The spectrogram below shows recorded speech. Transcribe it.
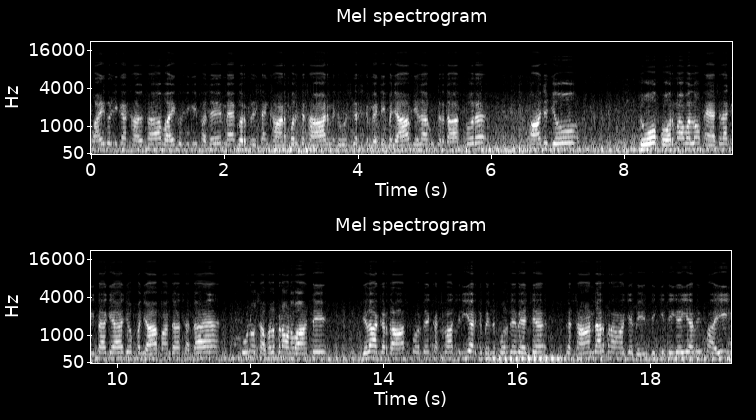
ਵਾਹਿਗੁਰੂ ਜੀ ਕਾ ਖਾਲਸਾ ਵਾਹਿਗੁਰੂ ਜੀ ਕੀ ਫਤਿਹ। ਮੈਂ ਗੁਰਪ੍ਰੀਤ ਸਿੰਘ ਖਾਨਪੁਰ ਕਿਸਾਨ ਮਜ਼ਦੂਰ ਸੰਘਰਸ਼ ਕਮੇਟੀ ਪੰਜਾਬ ਜ਼ਿਲ੍ਹਾ ਗੁਰਦਾਸਪੁਰ। ਅੱਜ ਜੋ ਦੋ ਫੋਰਮਾਂ ਵੱਲੋਂ ਫੈਸਲਾ ਕੀਤਾ ਗਿਆ ਜੋ ਪੰਜਾਬ ਬੰਦ ਦਾ ਸੱਦਾ ਹੈ ਉਹਨੂੰ ਸਫਲ ਬਣਾਉਣ ਵਾਸਤੇ ਜ਼ਿਲ੍ਹਾ ਗੁਰਦਾਸਪੁਰ ਦੇ ਕਸਬਾ ਸ੍ਰੀ ਹਰਗੋਬਿੰਦਪੁਰ ਦੇ ਵਿੱਚ ਕਿਸਾਨਦਾਰ ਭਰਾਵਾਂ ਅੱਗੇ ਬੇਨਤੀ ਕੀਤੀ ਗਈ ਹੈ ਵੀ ਭਾਈ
